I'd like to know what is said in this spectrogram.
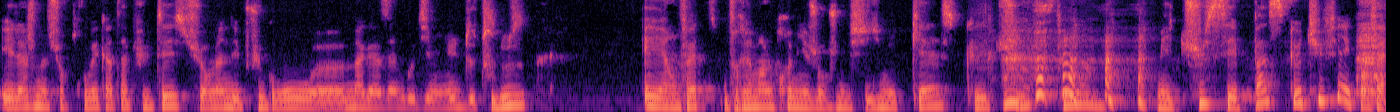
Et là, je me suis retrouvée catapultée sur l'un des plus gros euh, magasins Body Minute de Toulouse. Et en fait, vraiment le premier jour, je me suis dit mais qu'est-ce que tu fais là? Mais tu sais pas ce que tu fais. Quoi. Enfin,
